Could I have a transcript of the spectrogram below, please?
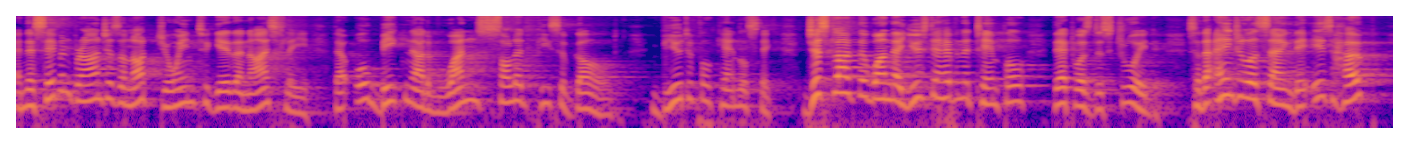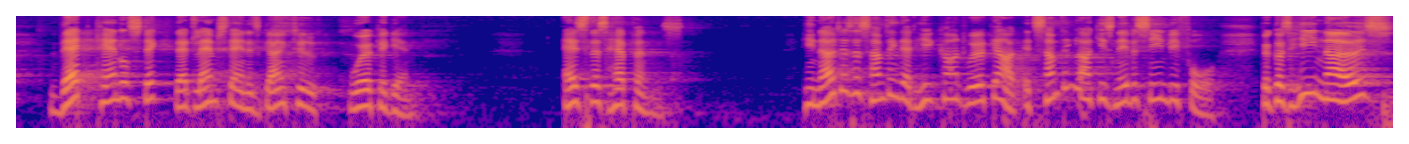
And the seven branches are not joined together nicely, they're all beaten out of one solid piece of gold. Beautiful candlestick, just like the one they used to have in the temple that was destroyed. So the angel is saying there is hope. That candlestick, that lampstand is going to work again. As this happens, he notices something that he can't work out. It's something like he's never seen before because he knows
